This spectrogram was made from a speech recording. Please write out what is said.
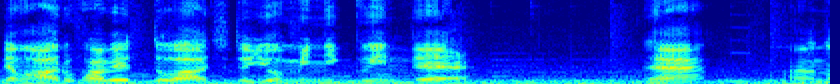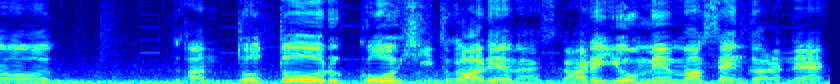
でも、アルファベットはちょっと読みにくいんで、ね、あの、あのドトールコーヒーとかあるじゃないですか。あれ読めませんからね。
